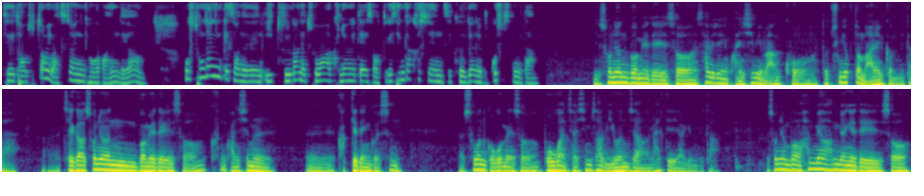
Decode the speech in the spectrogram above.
등에 더 초점이 맞춰져 있는 경우가 많은데요. 혹시 총장님께서는 이 둘 간의 조화 균형에 대해서 어떻게 생각하시는지 그 의견을 묻고 싶습니다. 이 소년범에 대해서 사회적인 관심이 많고 또 충격도 많을 겁니다. 어, 제가 소년범에 대해서 큰 관심을 에, 갖게 된 것은 수원 고검에서 보호관찰 심사위원장을 할 때 이야기입니다. 소년범 한 명한 명에 대해서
